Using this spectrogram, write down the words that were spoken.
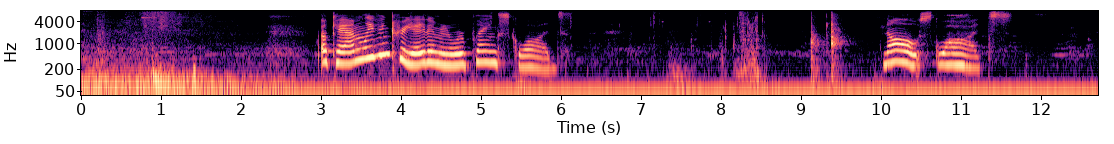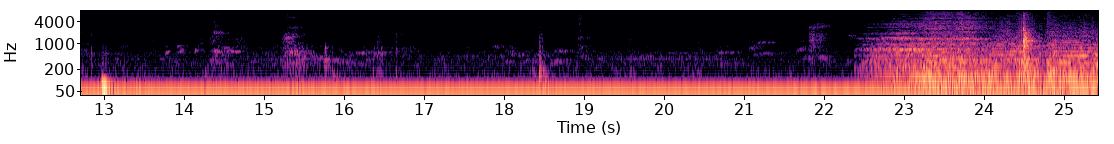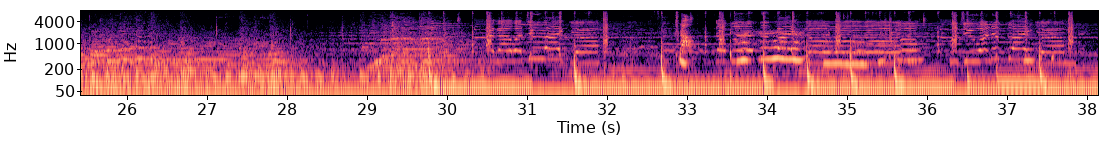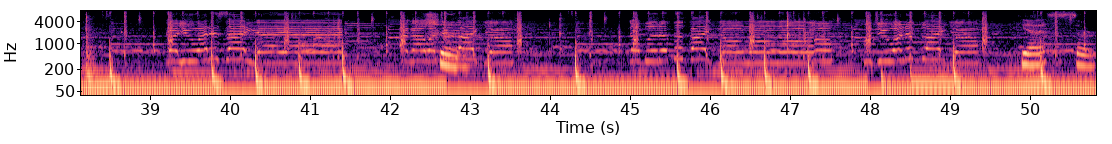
Okay, I'm leaving creative and we're playing squads. No, squads. Yes, sir.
